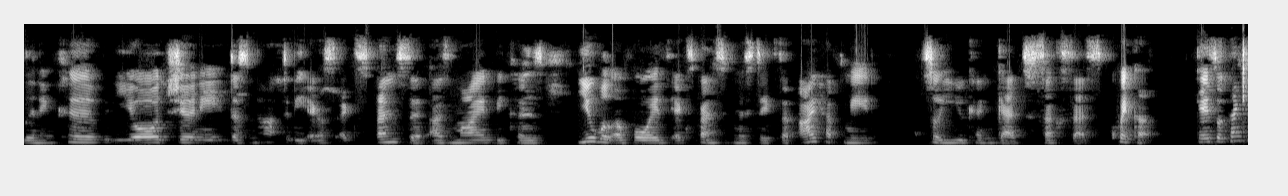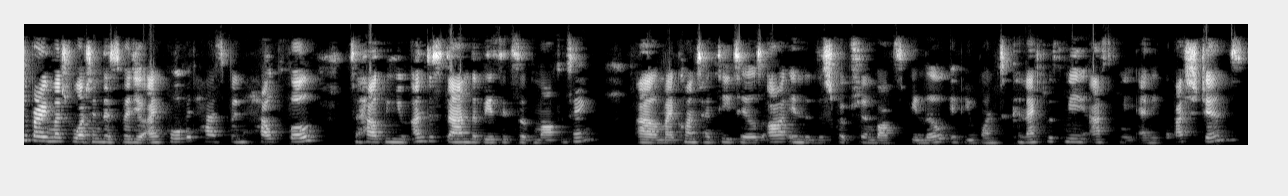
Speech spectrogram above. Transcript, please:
learning curve. Your journey doesn't have to be as expensive as mine because you will avoid the expensive mistakes that I have made so you can get success quicker. Okay, so thank you very much for watching this video. I hope it has been helpful to helping you understand the basics of marketing. Uh, my contact details are in the description box below if you want to connect with me, ask me any questions.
